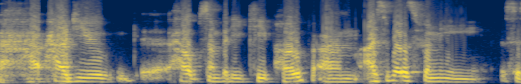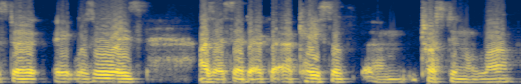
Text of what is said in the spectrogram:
how, how do you help somebody keep hope? Um, I suppose for me, sister, it was always, as I said, a, a case of um, trust in Allah.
